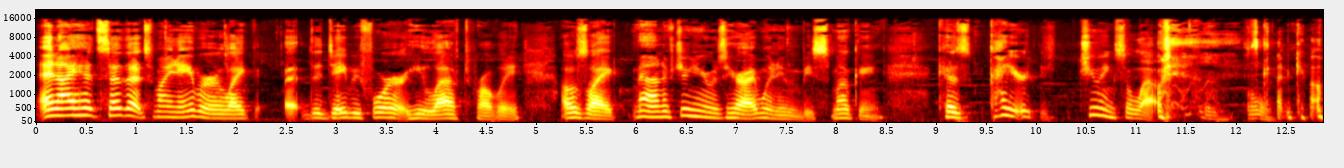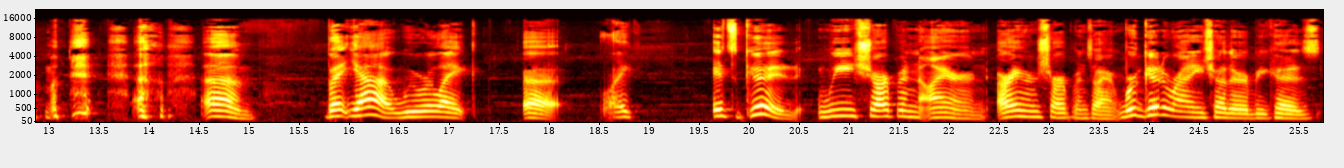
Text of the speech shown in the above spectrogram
And I had said that to my neighbor, like, the day before he left, probably. I was like, man, if Junior was here, I wouldn't even be smoking. Because, God, you're chewing so loud. Oh. gum. um, but yeah, we were like, uh, like, it's good. We sharpen iron. Iron sharpens iron. We're good around each other because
